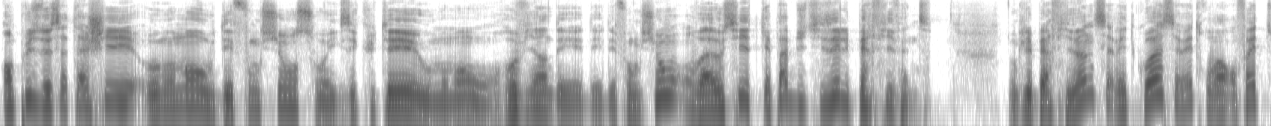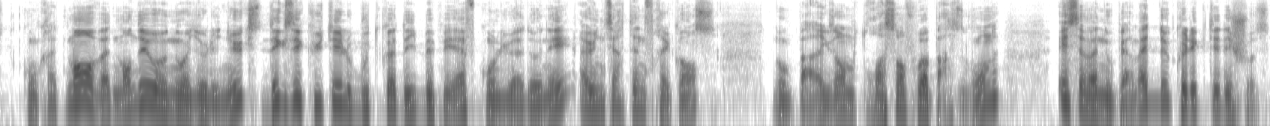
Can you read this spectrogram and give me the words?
en plus de s'attacher au moment où des fonctions sont exécutées, au moment où on revient des, fonctions, on va aussi être capable d'utiliser les perf events. Donc les perf events, ça va être quoi? Ça va être, en fait, concrètement, on va demander au noyau Linux d'exécuter le bout de code IBPF qu'on lui a donné à une certaine fréquence, donc par exemple 300 fois par seconde, et ça va nous permettre de collecter des choses.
